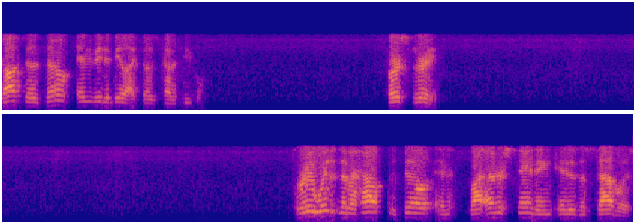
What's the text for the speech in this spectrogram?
God says, don't envy to be like those kind of people. Verse 3. Through wisdom a house is built, and by understanding it is established.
